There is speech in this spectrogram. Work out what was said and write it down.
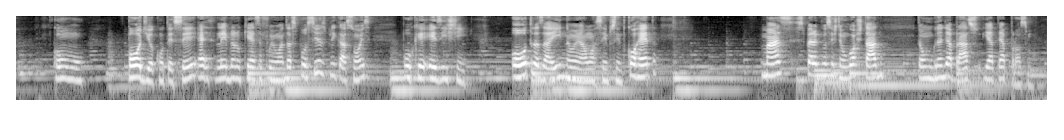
como pode acontecer. É, lembrando que essa foi uma das possíveis explicações, porque existem outras aí, não é uma 100% correta. Mas espero que vocês tenham gostado. Então, um grande abraço e até a próxima.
